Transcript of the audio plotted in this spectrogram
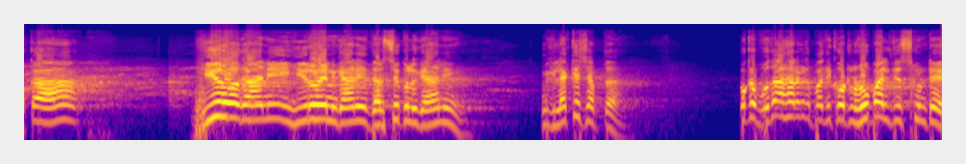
ఒక హీరో కానీ హీరోయిన్ కానీ దర్శకులు కానీ మీకు లెక్క చెప్తా. ఒక ఉదాహరణకు పది కోట్ల రూపాయలు తీసుకుంటే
